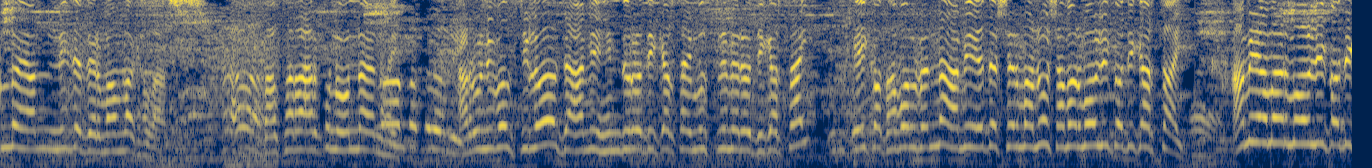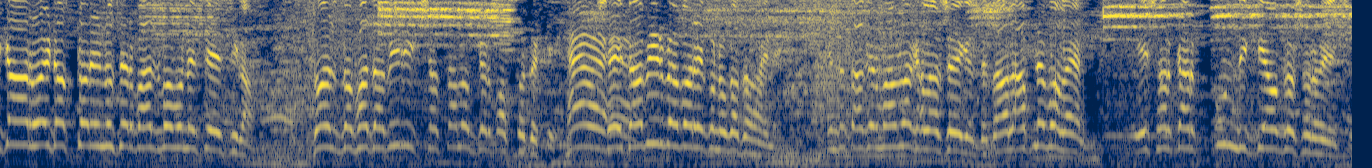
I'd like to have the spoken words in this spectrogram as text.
উন্নয়ন নিজেদের মামলা খালাস। তাছাড়া আর কোনো উন্নয়ন হয়নি। আর উনি বলছিল যে আমি হিন্দুর অধিকার চাই মুসলিমের অধিকার চাই। এই কথা বলবেন না আমি এদেশের মানুষ আমার মৌলিক অধিকার চাই। আমি আমার মৌলিক অধিকার ওই ডক্টর ইনুসের বাসভবনে চেয়েছিলাম। দশ দফা দাবি রিক্সা চালকদের পক্ষ থেকে। সেই দাবির ব্যাপারে কোনো কথা হয়নি। কিন্তু তাদের মামলা খালাস হয়ে গেছে। তাহলে আপনি বলেন এই সরকার কোন দিক দিয়ে অগ্রসর হয়েছে?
